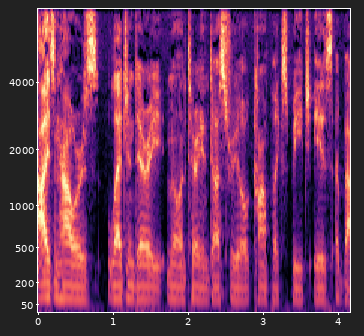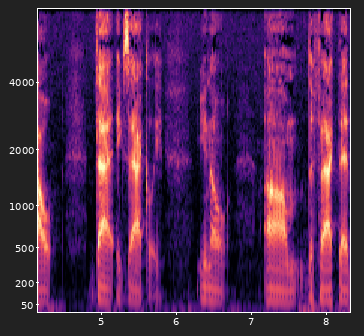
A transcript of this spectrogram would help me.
Eisenhower's legendary military industrial complex speech is about that exactly. You know, um, the fact that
